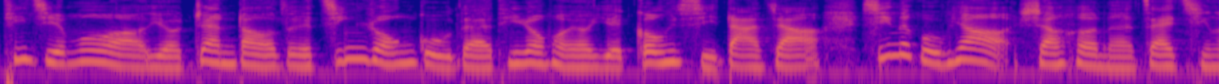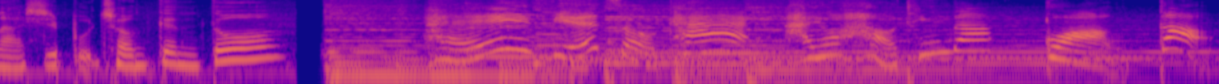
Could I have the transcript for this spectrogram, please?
听节目啊有赚到这个金融股的听众朋友也恭喜大家，新的股票稍后呢再请老师补充更多。嘿，别走开，还有好听的广告。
